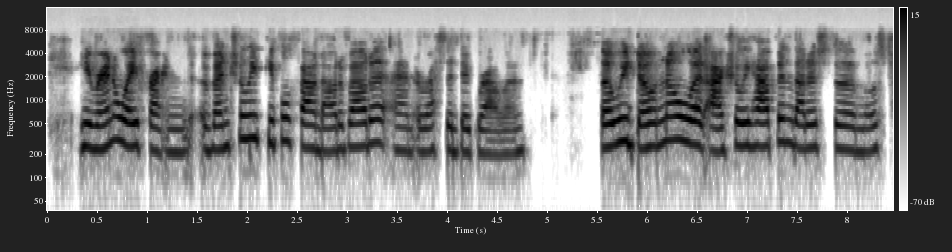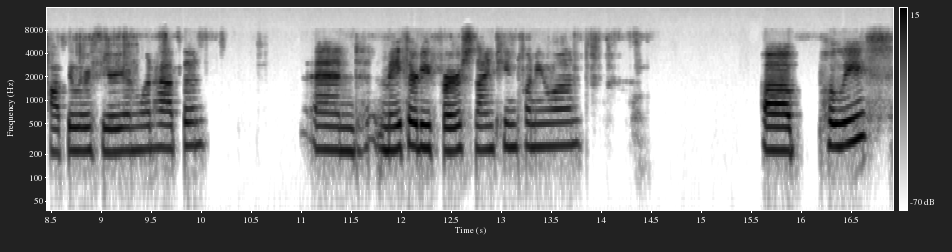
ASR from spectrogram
He ran away frightened. Eventually, people found out about it and arrested Dick Rowland. Though we don't know what actually happened, that is the most popular theory on what happened. And May 31st, 1921, uh, police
